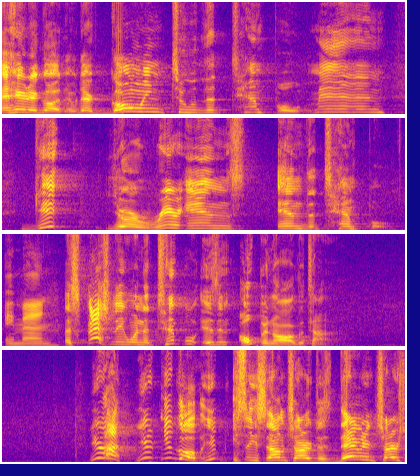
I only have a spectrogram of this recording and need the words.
And here they go. They're going to the temple. Man, get your rear ends in the temple, Amen. especially when the temple isn't open all the time. You know, you, you go, you, you see some churches, they're in church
